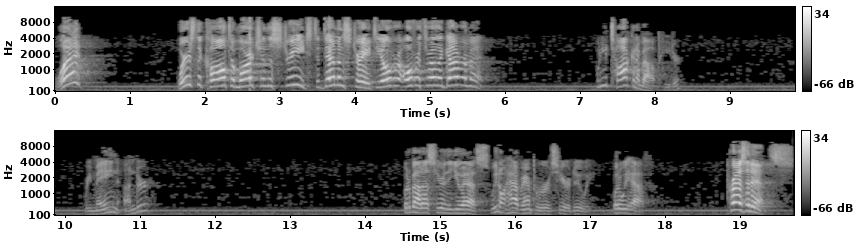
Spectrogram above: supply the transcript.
What? Where's the call to march in the streets, to demonstrate, to over, overthrow the government? What are you talking about, Peter? Remain under? What about us here in the U.S.? We don't have emperors here, do we? What do we have? Presidents.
